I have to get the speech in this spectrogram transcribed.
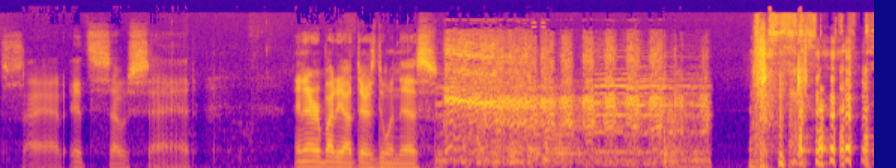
Sad. It's so sad. And everybody out there is doing this.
